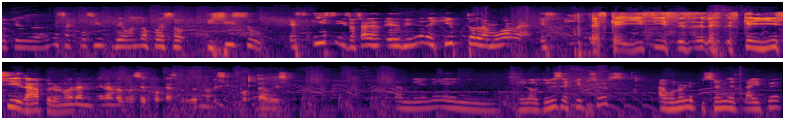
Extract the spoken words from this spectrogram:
Lo que de verdad me sacó así de onda fue eso. Ishizu, es ISIS, o sea, viene de Egipto la morra, es Es que Isis, es, es- es que Isis, ah, pero no eran, eran otras épocas, ¿verdad? No les importaba eso. También en, en los dioses egipcios. A uno le pusieron Slifer.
